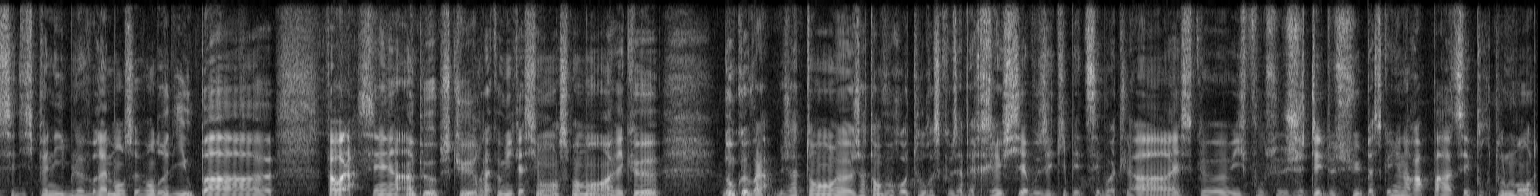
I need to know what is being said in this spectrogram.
c'est disponible vraiment ce vendredi ou pas. Enfin voilà, c'est un peu obscur la communication en ce moment avec eux. Donc voilà, j'attends j'attends vos retours. Est-ce que vous avez réussi à vous équiper de ces boîtes-là? Est-ce qu'il faut se jeter dessus parce qu'il n'y en aura pas assez pour tout le monde?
